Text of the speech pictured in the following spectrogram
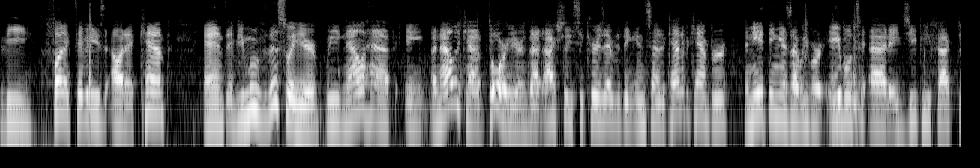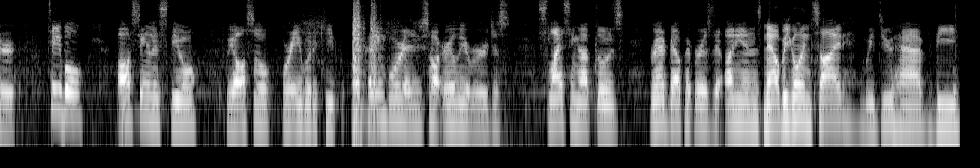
the fun activities out at camp. And if you move this way here, we now have a, an Alu-Cab door here that actually secures everything inside the canopy camper. The neat thing is that we were able to add a GP Factor table, all stainless steel. We also were able to keep our cutting board. As you saw earlier, we were just slicing up those red bell peppers, the onions. Now we go inside, we do have the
